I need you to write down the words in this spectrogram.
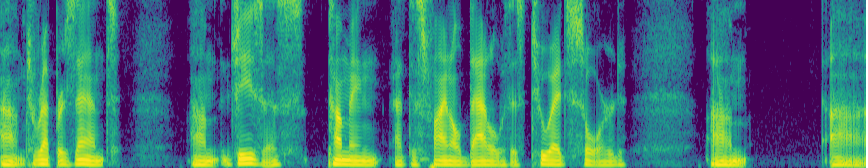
um, to represent um, Jesus coming at this final battle with his two-edged sword, um, uh,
